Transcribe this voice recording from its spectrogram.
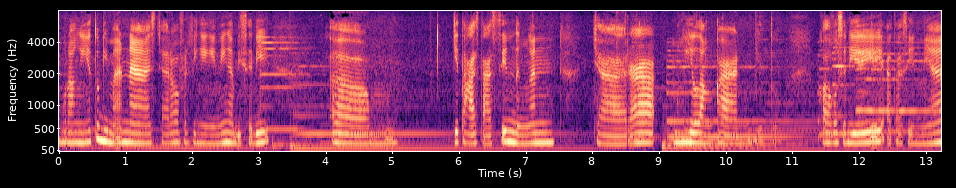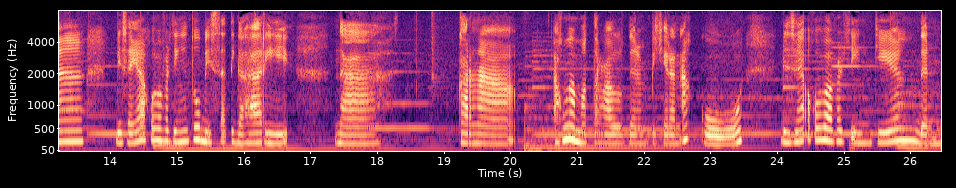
menguranginya tuh gimana? Secara overthinking ini nggak bisa di um, kita atasin dengan cara menghilangkan gitu. Kalau aku sendiri atasinnya biasanya aku overthinking tuh bisa tiga hari. Nah karena aku nggak mau terlalu dalam pikiran aku biasanya aku overthinking dan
